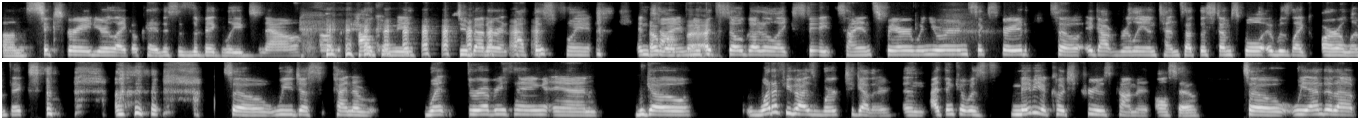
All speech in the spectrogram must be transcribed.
Um, sixth grade, you're like, okay, this is the big leagues now. Um, how can we do better? And at this point in time, you could still go to like state science fair when you were in sixth grade. So it got really intense at the STEM school. It was like our Olympics. so we just kind of went through everything and we go, what if you guys work together? And I think it was maybe a Coach Crews comment also. So we ended up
